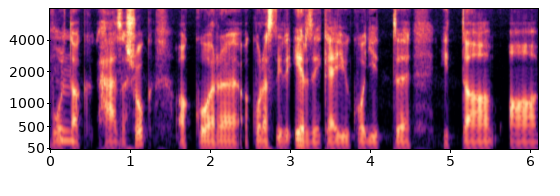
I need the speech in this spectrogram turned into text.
voltak hmm. házasok, akkor, akkor azt érzékeljük, hogy itt, itt a, a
